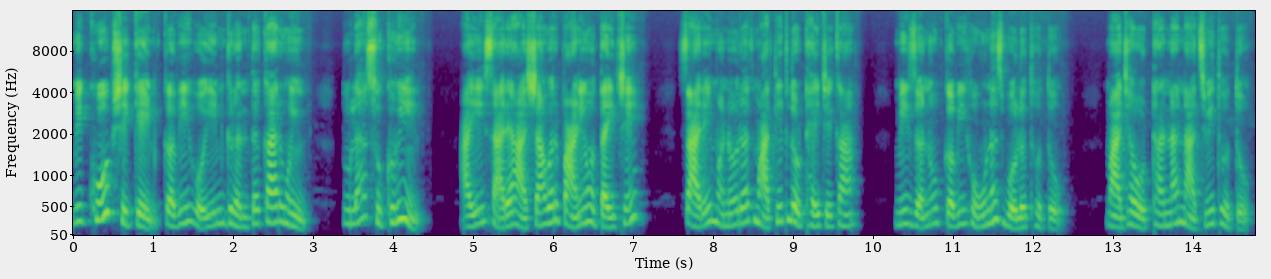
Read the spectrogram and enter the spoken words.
मी खूप शिकेन कवी होईन ग्रंथकार होईन. तुला सुखवीन. आई साऱ्या आशावर पाणी ओतायचे. सारे मनोरथ मातीत लोटायचे का? मी जणू कवी होऊनच बोलत होतो. माझ्या ओठांना नाचवीत होतो.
